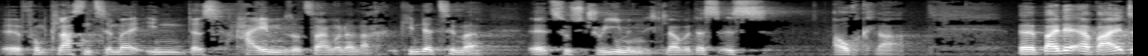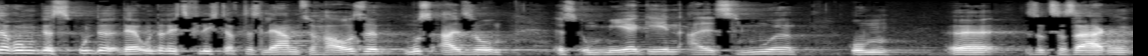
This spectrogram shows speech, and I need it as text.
äh, vom Klassenzimmer in das Heim sozusagen oder nach Kinderzimmer zu streamen. Ich glaube, das ist auch klar. Bei der Erweiterung der Unterrichtspflicht auf das Lernen zu Hause muss also es um mehr gehen als nur um sozusagen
